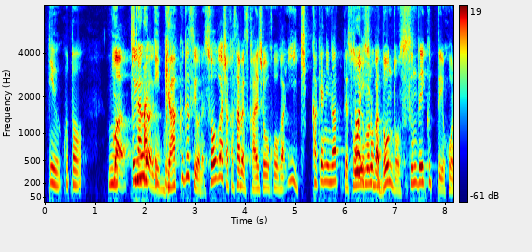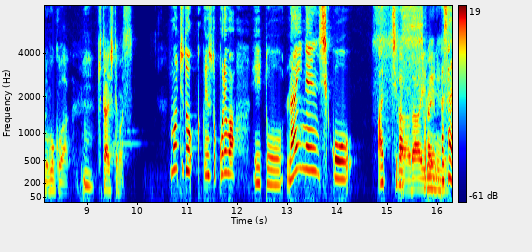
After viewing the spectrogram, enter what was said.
っていうことにまあ、とついうよりはながっていく。逆ですよね。障害者差別解消法がいいきっかけになって、そういうものがどんどん進んでいくっていう方に僕はうん期待してます。もう一度確認すると、これは、えっ、と、来年施行、あ、違う。再来年あ、さ、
